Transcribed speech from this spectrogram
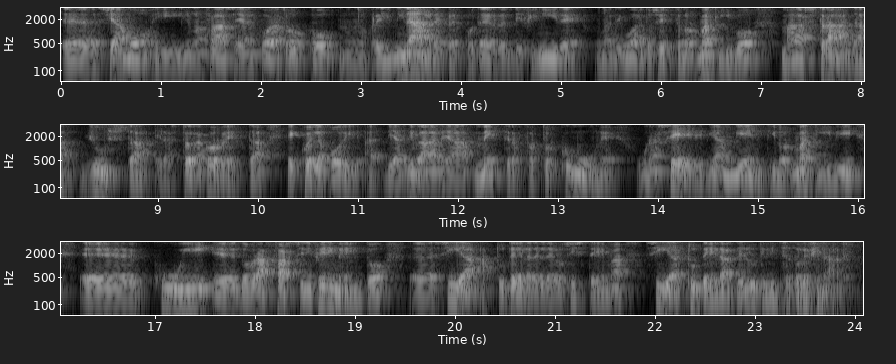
eh, siamo in una fase ancora troppo mh, preliminare per poter definire un adeguato set normativo, ma la strada giusta e la strada corretta è quella poi a, di arrivare a mettere a fattor comune una serie di ambienti normativi eh, cui eh, dovrà farsi riferimento eh, sia a tutela dell'eurosistema sia a tutela dell'utilizzatore finale.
